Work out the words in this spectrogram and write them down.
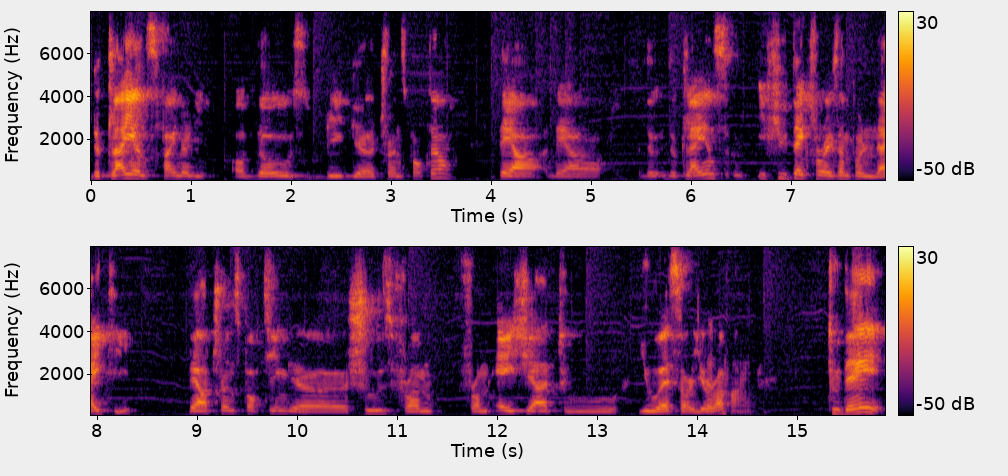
the clients finally of those big uh, transporters, they are they are the, the clients. If you take for example Nike, they are transporting uh, shoes from from Asia to US or Europe. Today,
